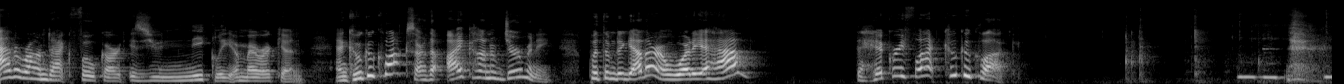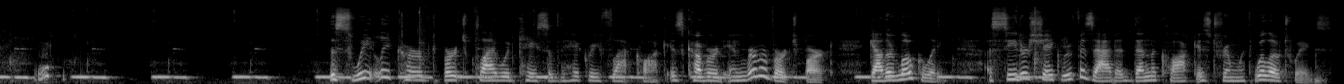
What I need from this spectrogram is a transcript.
Adirondack folk art is uniquely American, and cuckoo clocks are the icon of Germany. Put them together, and what do you have? The hickory flat cuckoo clock. the sweetly curved birch plywood case of the hickory flat clock is covered in river birch bark, gathered locally. A cedar shake roof is added, then the clock is trimmed with willow twigs.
